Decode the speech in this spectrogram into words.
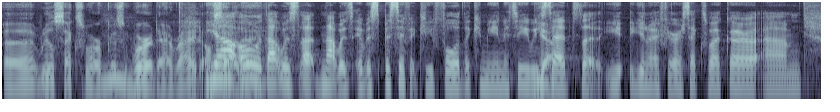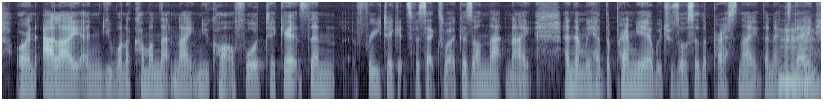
uh, real sex workers mm. were there, right? On yeah. Saturday. Oh, that was that. That was it. Was specifically for the community. We said that you, you, know if you're a sex worker um, or an ally and you want to come on that night and you can't afford tickets, then free tickets for sex workers on that night. And then we had the premiere, which was also the press night the next mm-hmm. day,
